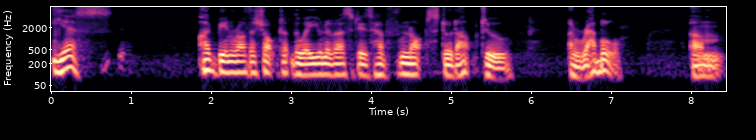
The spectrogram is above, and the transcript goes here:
yes, I've been rather shocked at the way universities have not stood up to a rabble um,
